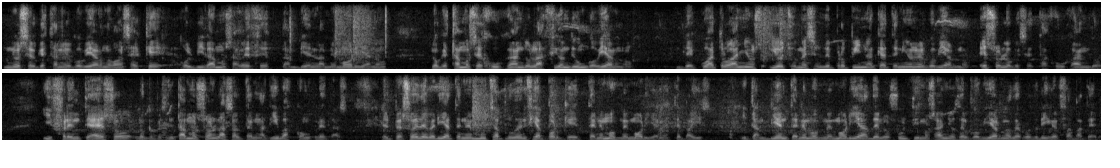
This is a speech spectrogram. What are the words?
no es el que está en el gobierno, vamos a ser que olvidamos a veces también la memoria, ¿no? Lo que estamos es juzgando la acción de un gobierno de cuatro años y ocho meses de propina que ha tenido en el gobierno. Eso es lo que se está juzgando. Y frente a eso, lo que presentamos son las alternativas concretas. El PSOE debería tener mucha prudencia porque tenemos memoria en este país. Y también tenemos memoria de los últimos años del gobierno de Rodríguez Zapatero.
